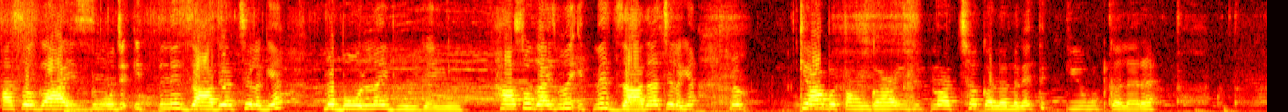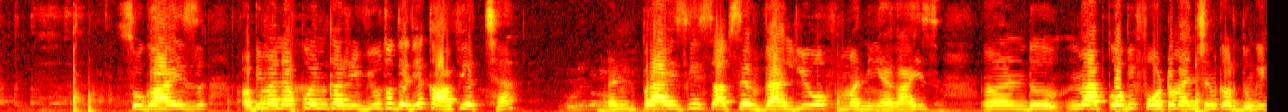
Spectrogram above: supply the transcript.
हाँ सो गाइस मुझे इतने ज़्यादा अच्छे लगे मैं बोलना ही भूल गई हूँ। हाँ सो गाइस मुझे इतने ज़्यादा अच्छे लगे मैं क्या बताऊँ गाइस इतना अच्छा कलर लगा, इतना क्यूट कलर है। सो so गाइस अभी मैंने आपको इनका रिव्यू तो दे दिया, काफ़ी अच्छा है। एंड प्राइस के हिसाब से वैल्यू ऑफ़ मनी है गाइस एंड मैं आपको अभी फ़ोटो मेंशन कर दूँगी।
